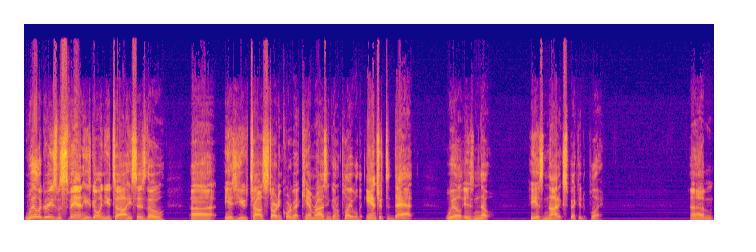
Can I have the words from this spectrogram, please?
Will agrees with Sven. He's going Utah. He says, though, uh, is Utah's starting quarterback Cam Rising going to play? Well, the answer to that, Will, is no. He is not expected to play. Um,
